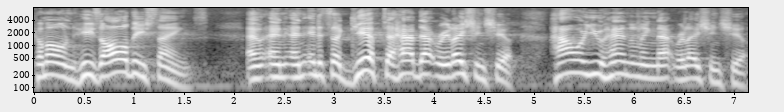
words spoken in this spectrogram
Come on, He's all these things. And, and, and it's a gift to have that relationship. How are you handling that relationship?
